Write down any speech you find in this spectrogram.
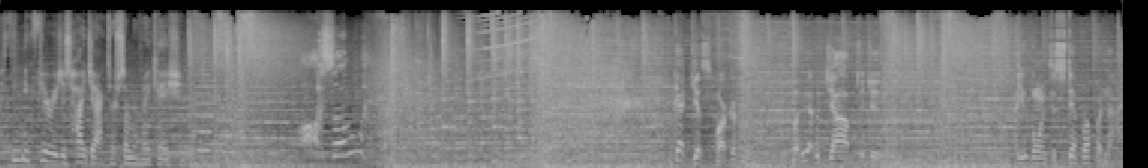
I think Nick Fury just hijacked our summer vacation. Awesome. You got gifts, Parker, but you have a job to do. Are you going to step up or not?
